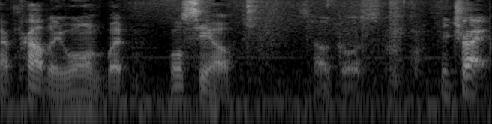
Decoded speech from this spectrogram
I probably won't, but we'll see how, how it goes. You try it.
